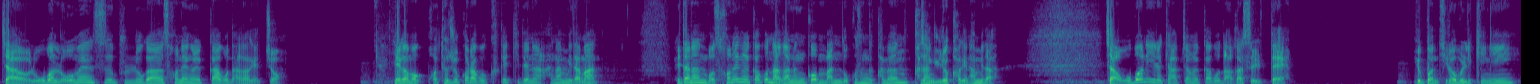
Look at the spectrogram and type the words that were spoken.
자, 5번 로맨스 블루가 선행을 까고 나가겠죠. 얘가 뭐 버텨줄 거라고 크게 기대는 안 합니다만 일단은 뭐 선행을 까고 나가는 것만 놓고 생각하면 가장 유력하긴 합니다. 자, 5번이 이렇게 앞장을 까고 나갔을 때 6번 디러블리킹이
